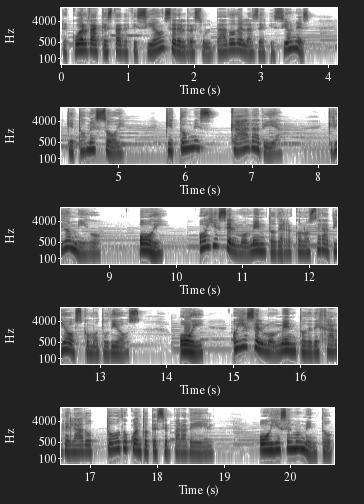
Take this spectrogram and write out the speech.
Recuerda que esta decisión será el resultado de las decisiones que tomes hoy, que tomes cada día. Querido amigo, hoy Hoy es el momento de reconocer a Dios como tu Dios. Hoy, hoy es el momento de dejar de lado todo cuanto te separa de Él. Hoy es el momento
